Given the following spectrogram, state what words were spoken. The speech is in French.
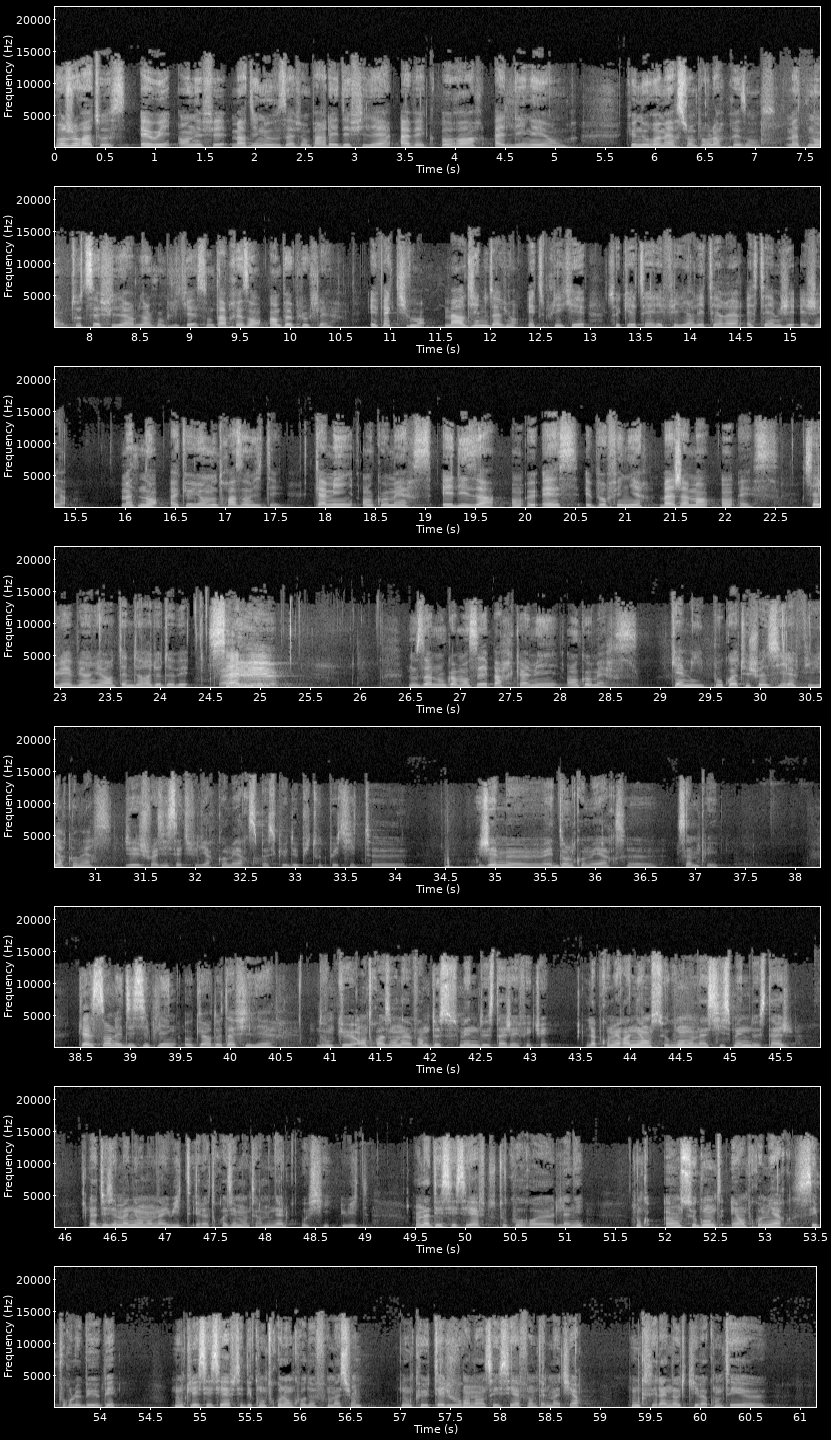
Bonjour à tous. Et oui, en effet, mardi, nous vous avions parlé des filières avec Aurore, Adeline et Ambre, que nous remercions pour leur présence. Maintenant, toutes ces filières bien compliquées sont à présent un peu plus claires. Effectivement, mardi, nous avions expliqué ce qu'étaient les filières littéraires, STMG et GA. Maintenant, accueillons nos trois invités. Camille en commerce, Elisa en ES et pour finir, Benjamin en S. Salut et bienvenue à l'antenne de Radio 2B. Salut Nous allons commencer par Camille en commerce. Camille, pourquoi tu choisis la filière commerce? J'ai choisi cette filière commerce parce que depuis toute petite, euh, j'aime euh, être dans le commerce, euh, ça me plaît. Quelles sont les disciplines au cœur de ta filière? Donc en trois ans, on a 22 semaines de stage à effectuer. La première année en seconde, on a 6 semaines de stage. La deuxième année, on en a 8 et la troisième en terminale aussi 8. On a des CCF tout au cours de l'année. Donc en seconde et en première, c'est pour le BEP. Donc les CCF, c'est des contrôles en cours de formation. Donc tel jour, on a un CCF en telle matière. Donc c'est la note qui va compter euh,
